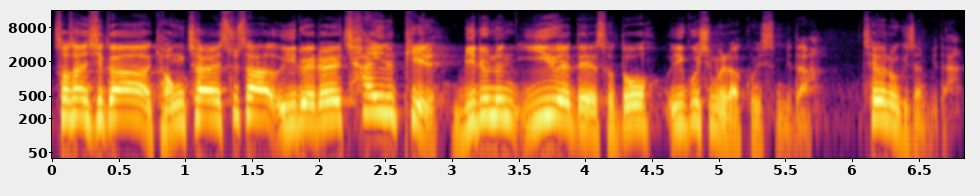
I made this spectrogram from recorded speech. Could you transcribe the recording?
서산시가 경찰 수사 의뢰를 차일피일 미루는 이유에 대해서도 의구심을 낳고 있습니다. 최은우 기자입니다.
